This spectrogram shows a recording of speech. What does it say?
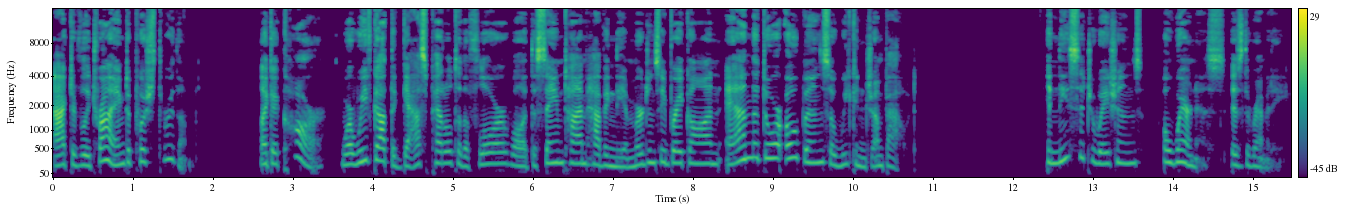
actively trying to push through them. Like a car, where we've got the gas pedal to the floor while at the same time having the emergency brake on and the door open so we can jump out. In these situations, awareness is the remedy.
